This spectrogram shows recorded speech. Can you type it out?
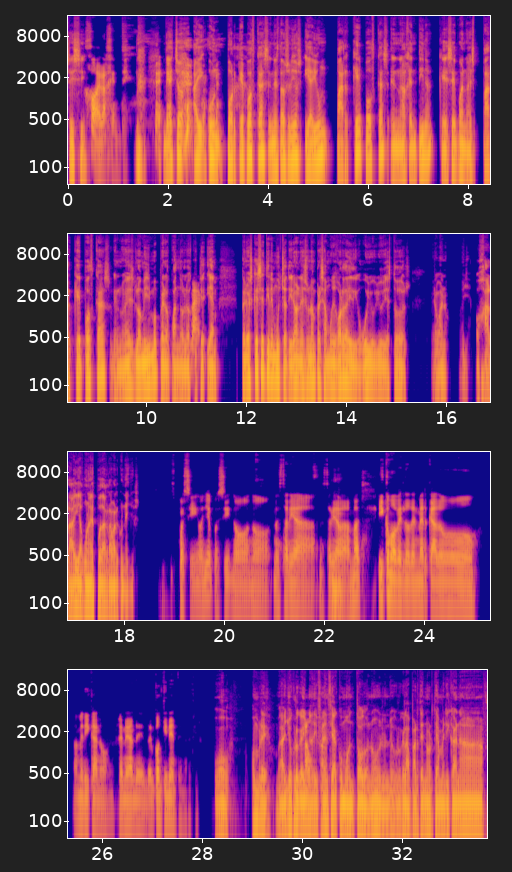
Sí, sí. Joder, la gente. De hecho, hay un ¿Por qué podcast en Estados Unidos y hay un Parque podcast en Argentina, que ese, bueno, es Parque podcast, que no es lo mismo, pero cuando lo escuché. pero es que ese tiene mucho tirón, es una empresa muy gorda y digo, uy, uy, uy, estos. Pero bueno, oye, ojalá y alguna vez pueda grabar con ellos. Pues sí, oye, pues sí, no, no, no estaría, no estaría mal. ¿Y cómo ves lo del mercado americano en general del continente, me refiero? Oh, Hombre, ah, yo creo que hay una diferencia como en todo, ¿no? Yo creo que la parte norteamericana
